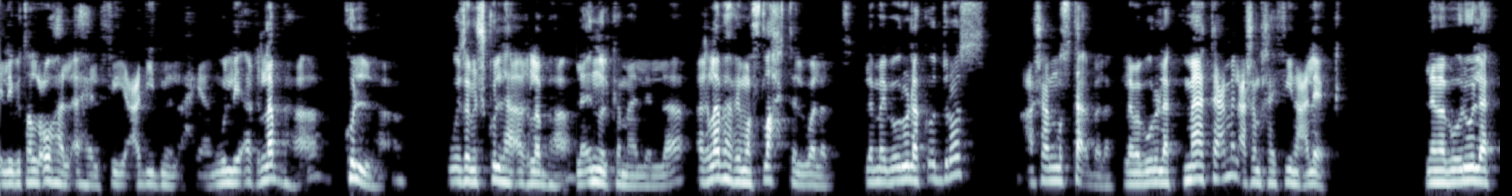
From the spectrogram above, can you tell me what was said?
اللي بيطلعوها الأهل في عديد من الأحيان واللي أغلبها كلها وإذا مش كلها أغلبها لأنه الكمال لله. أغلبها في مصلحة الولد. لما بيقولوا لك ادرس عشان مستقبلك لما بيقولوا لك ما تعمل عشان خايفين عليك. لما بيقولوا لك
